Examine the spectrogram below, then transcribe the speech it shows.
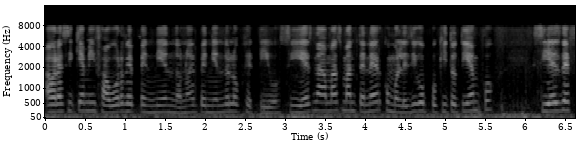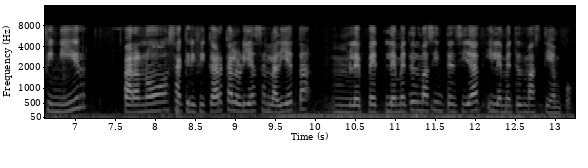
ahora sí que a mi favor dependiendo, ¿no? Dependiendo del objetivo. Si es nada más mantener, como les digo, poquito tiempo, si es definir para no sacrificar calorías en la dieta, mm, le, metes más intensidad y le metes más tiempo.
